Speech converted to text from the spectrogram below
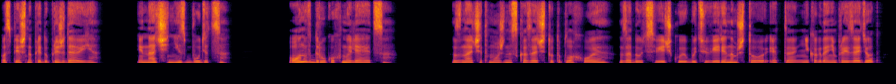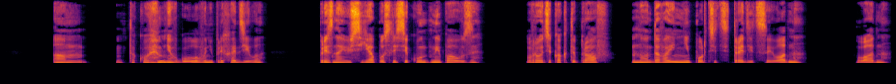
Поспешно предупреждаю я. Иначе не сбудется. Он вдруг ухмыляется. Значит, можно сказать что-то плохое, задуть свечку и быть уверенным, что это никогда не произойдет? Ам, такое мне в голову не приходило. Признаюсь я после секундной паузы. Вроде как ты прав, но давай не портить традиции, ладно? Ладно.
